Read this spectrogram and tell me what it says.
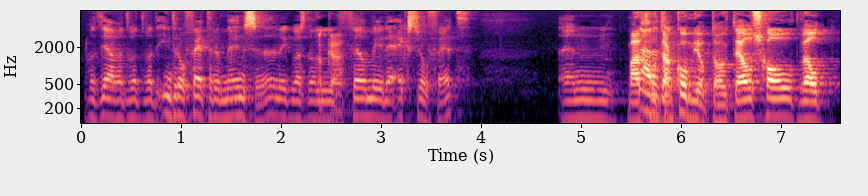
wat, ja, wat, wat, wat introvertere mensen. En ik was dan veel meer de extrovert. En, Maar ja, goed, dan kom je op de hotelschool wel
